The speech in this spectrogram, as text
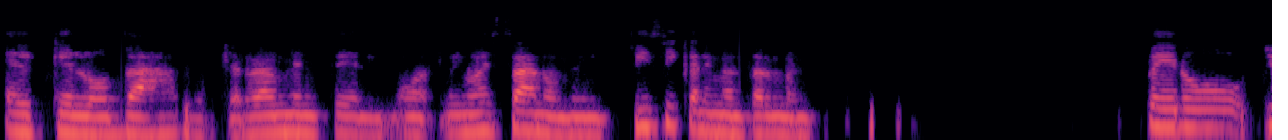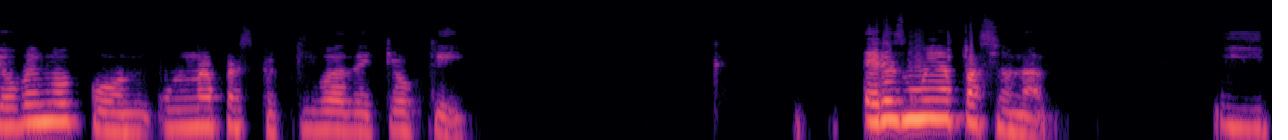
el que lo da, porque realmente no, no es sano, ni física ni mentalmente. Pero yo vengo con una perspectiva de que, ok, eres muy apasionado y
